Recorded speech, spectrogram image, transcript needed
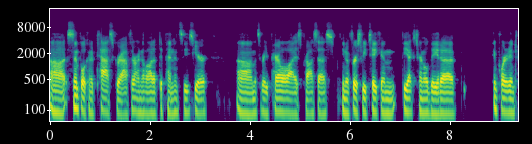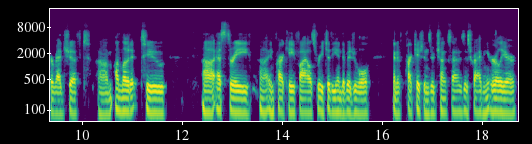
uh, simple kind of task graph. There aren't a lot of dependencies here. Um, it's a very parallelized process. You know, first we take in the external data, import it into Redshift, um, unload it to uh, S3 uh, in Parquet files for each of the individual kind of partitions or chunks I was describing earlier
